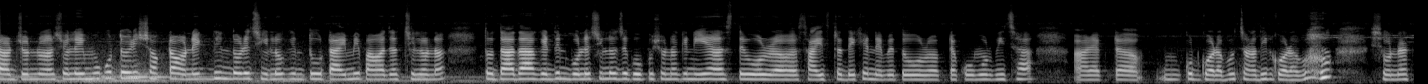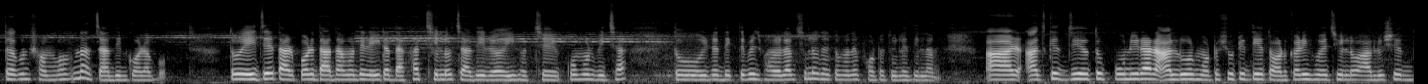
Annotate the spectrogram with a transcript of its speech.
তার জন্য আসলে এই মুকুট তৈরির শখটা অনেক দিন ধরে ছিল, কিন্তু টাইমে পাওয়া যাচ্ছিল না। তো দাদা আগের দিন বলেছিল যে গোপু সোনাকে নিয়ে আসতে ওর সাইজটা দেখে নেবে, তো ওর একটা কোমর বিছা আর একটা মুকুট গড়াবো, চাঁদির গড়াবো। সোনার তো এখন সম্ভব না, চাঁদির গড়াবো। তো এই যে তারপরে দাদা আমাদের এইটা দেখাচ্ছিল চাঁদির এই হচ্ছে কোমর বিছা। তো এটা দেখতে বেশ ভালো লাগছিল, তাই তোমাদের ফটো তুলে দিলাম। আর আজকে যেহেতু পনির আর আলু আর মটরশুঁটি দিয়ে তরকারি হয়েছিল, আলু সেদ্ধ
